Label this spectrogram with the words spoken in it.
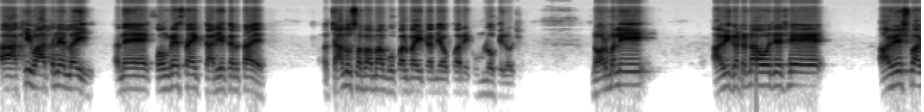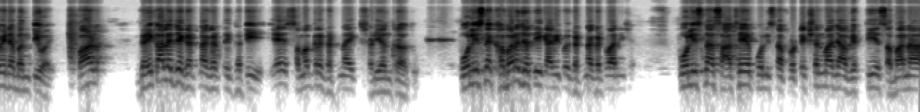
આ આખી વાતને લઈ અને કોંગ્રેસના એક કાર્યકર્તાએ ચાલુ સભામાં ગોપાલભાઈ ઇટાલિયા ઉપર એક હુમલો કર્યો છે. નોર્મલી આવી ઘટનાઓ જે છે આવેશમાં આવીને બનતી હોય. પણ ગઈકાલે જે ઘટના ઘટી એ સમગ્ર ઘટના એક ષડયંત્ર હતું. પોલીસને ખબર જ હતી કે આવી કોઈ ઘટના ઘટવાની છે. પોલીસના સાથે, પોલીસના પ્રોટેક્શનમાં જ આ વ્યક્તિએ સભાના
